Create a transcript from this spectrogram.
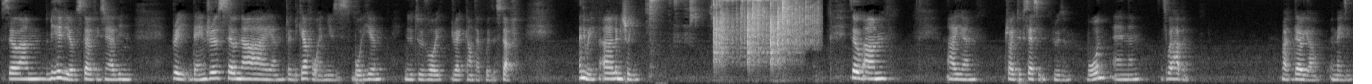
So um, the behavior of the stuff, I've been pretty dangerous. So now I um, try to be careful and use this board here in order to avoid direct contact with the stuff. Anyway, uh, let me show you. So um, I um, try to access it through the board and um, see what happened. Right, there we go. Amazing.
